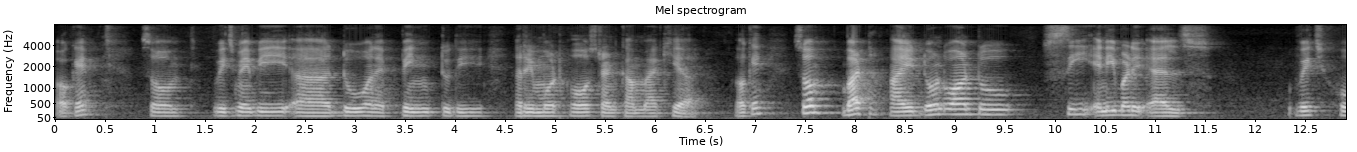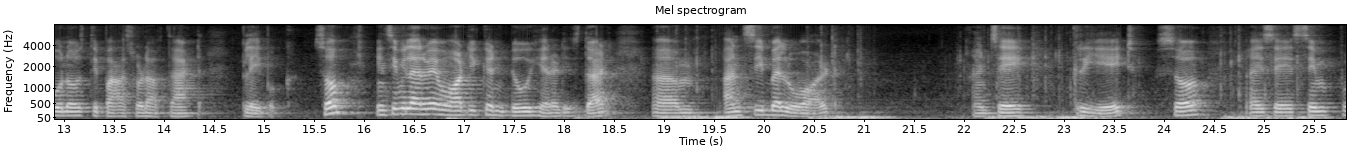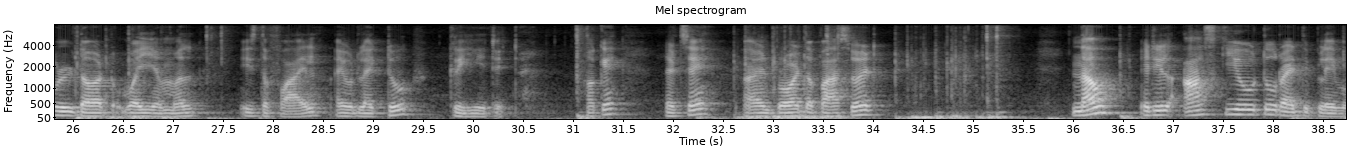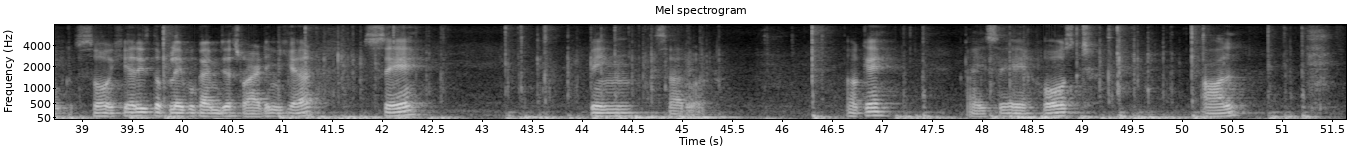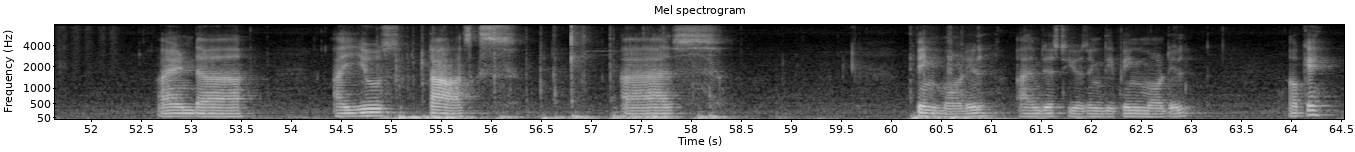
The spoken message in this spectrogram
okay? So which maybe uh, do on a ping to the remote host and come back here okay so but i don't want to see anybody else which who knows the password of that playbook. So in similar way what you can do here it is that um, ansible vault and say create. So i say simple.yml is the file. I would like to create it. Okay? Let's say and provide the password now it will ask you to write the playbook. So here is the playbook i'm just writing here. Say ping server. Okay? I say host all. And uh, i use tasks as ping module. I'm just using the ping module. Okay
